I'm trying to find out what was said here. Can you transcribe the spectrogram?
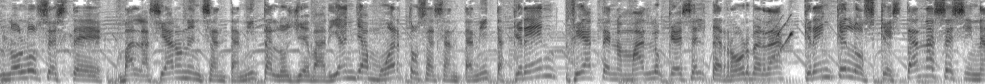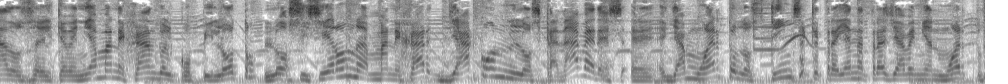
no los este, balacearon en Santanita, los llevarían ya muertos a Santanita. ¿Creen? Fíjate nomás lo que es el terror, ¿verdad? ¿Creen que los que están asesinados, el que venía manejando, el copiloto, los hicieron manejar ya con los cadáveres, eh, ya muertos, los 15 que traían atrás ya venían muertos.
